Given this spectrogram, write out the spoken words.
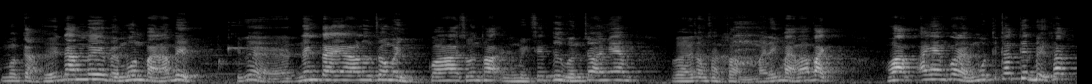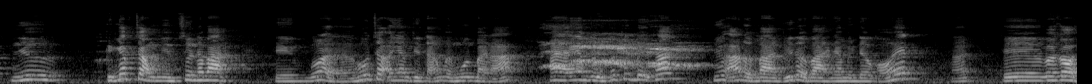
mà cảm thấy đam mê về môn bài lá bịp thì có thể nhanh tay alo cho mình qua hai số điện thoại thì mình sẽ tư vấn cho anh em về dòng sản phẩm máy đánh bài mã vạch. Hoặc anh em có thể mua các thiết bị khác như kính áp tròng nhìn xuyên ra ba thì có thể hỗ trợ anh em chiến thắng về môn bài lá hay là anh em dùng các thiết bị khác như áo đổi bài, ví đổi bài, nhà mình đều có hết. Đấy. thì vừa rồi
